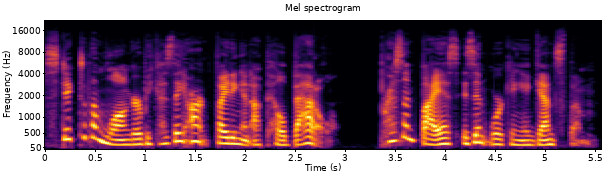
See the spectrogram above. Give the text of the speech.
stick to them longer because they aren't fighting an uphill battle. Present bias isn't working against them.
